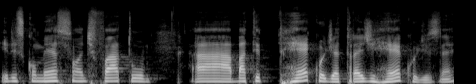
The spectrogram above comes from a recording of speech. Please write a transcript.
eles começam a de fato a bater recorde atrás de recordes, né?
